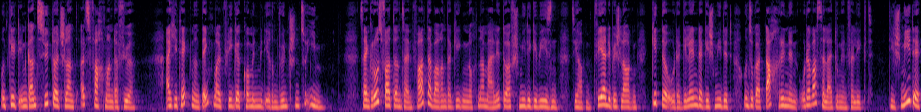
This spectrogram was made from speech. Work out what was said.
und gilt in ganz Süddeutschland als Fachmann dafür. Architekten und Denkmalpfleger kommen mit ihren Wünschen zu ihm. Sein Großvater und sein Vater waren dagegen noch normale Dorfschmiede gewesen. Sie haben Pferde beschlagen, Gitter oder Geländer geschmiedet und sogar Dachrinnen oder Wasserleitungen verlegt. Die Schmiede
